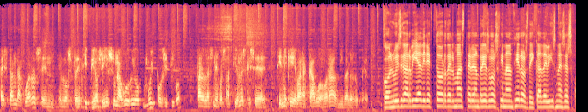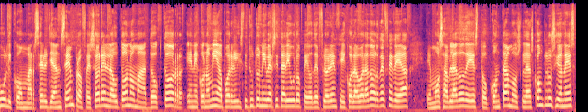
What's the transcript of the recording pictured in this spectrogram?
Están de acuerdo en, los principios y es un augurio muy positivo para las negociaciones que se tiene que llevar a cabo ahora a nivel europeo. Con Luis Garbía, director del Máster en Riesgos Financieros de ICADE Business School y con Marcel Janssen, profesor en la Autónoma, doctor en Economía por el Instituto Universitario Europeo de Florencia y colaborador de FEDEA, Hemos hablado de esto. Contamos las conclusiones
